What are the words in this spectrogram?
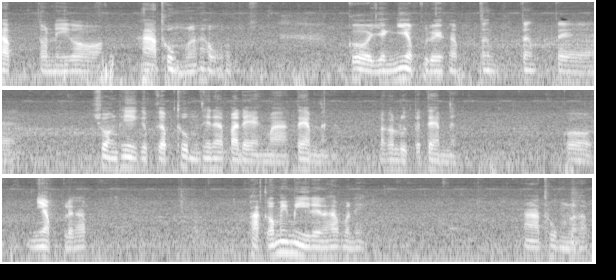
ครับ ตอนนี้ก็หาทุ่มแล้วครับผมก็ยังเงียบอยู่เลยครับ ตั้งตั้งแต่ช่วงที่เกือบเกือบๆทุ่มที่ได้ปลาแดงมาแต้มหนึงแล้วก็หลุดไปแต้มหนึ่งก็เงียบเลยครับ ผักก็ไม่มีเลยนะครับ วันนี้หาทุ่มแล้วครับ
